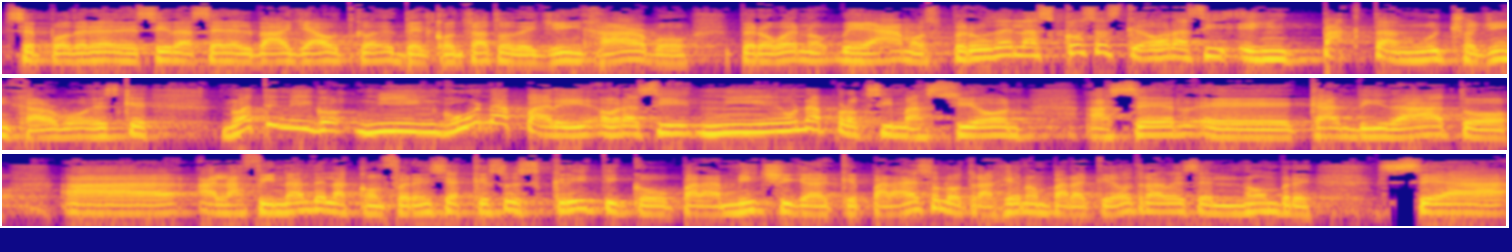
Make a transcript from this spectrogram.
se podría decir, hacer el buyout del contrato de Jim Harbaugh. Pero bueno, veamos. Pero de las cosas que ahora sí impactan mucho a Jim Harbaugh es que no ha tenido ninguna pareja, ahora sí, ni una aproximación a ser eh, candidato a, a la final de la conferencia, que eso es crítico para Michigan, que para eso lo trajeron, para que otra vez el nombre sea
